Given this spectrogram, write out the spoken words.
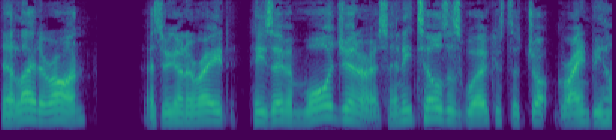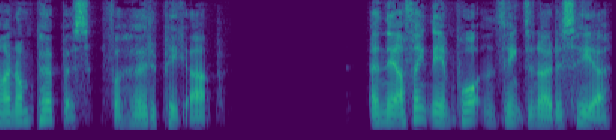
Now, later on, as we're going to read, he's even more generous and he tells his workers to drop grain behind on purpose for her to pick up. And now I think the important thing to notice here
